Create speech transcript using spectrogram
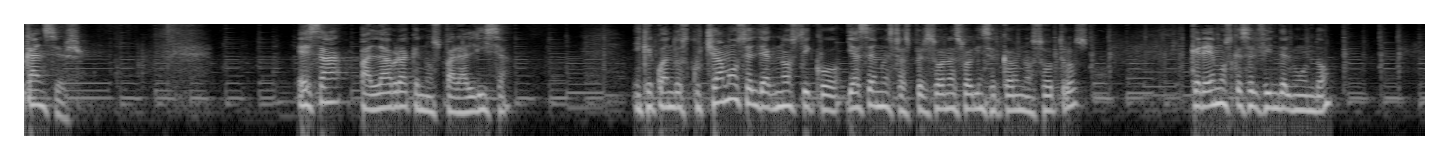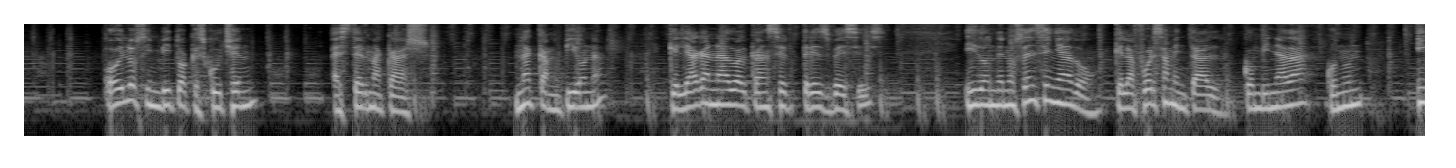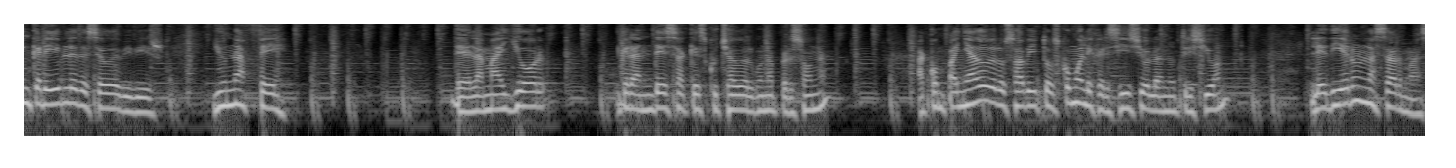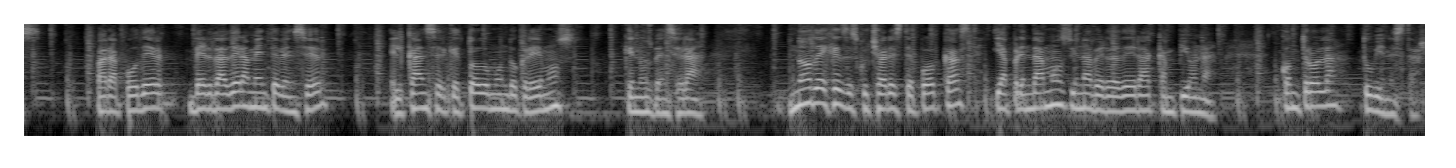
Cáncer. Esa palabra que nos paraliza y que cuando escuchamos el diagnóstico, ya sea nuestras personas o alguien cercano a nosotros, creemos que es el fin del mundo. Hoy los invito a que escuchen a Esther Nakash, una campeona que le ha ganado al cáncer tres veces y donde nos ha enseñado que la fuerza mental combinada con un increíble deseo de vivir y una fe de la mayor grandeza que he escuchado de alguna persona, acompañado de los hábitos como el ejercicio, la nutrición, le dieron las armas para poder verdaderamente vencer el cáncer que todo mundo creemos que nos vencerá. No dejes de escuchar este podcast y aprendamos de una verdadera campeona. Controla tu bienestar.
